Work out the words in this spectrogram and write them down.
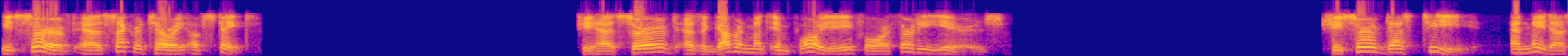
He served as Secretary of State. She has served as a government employee for 30 years. She served us tea and made us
